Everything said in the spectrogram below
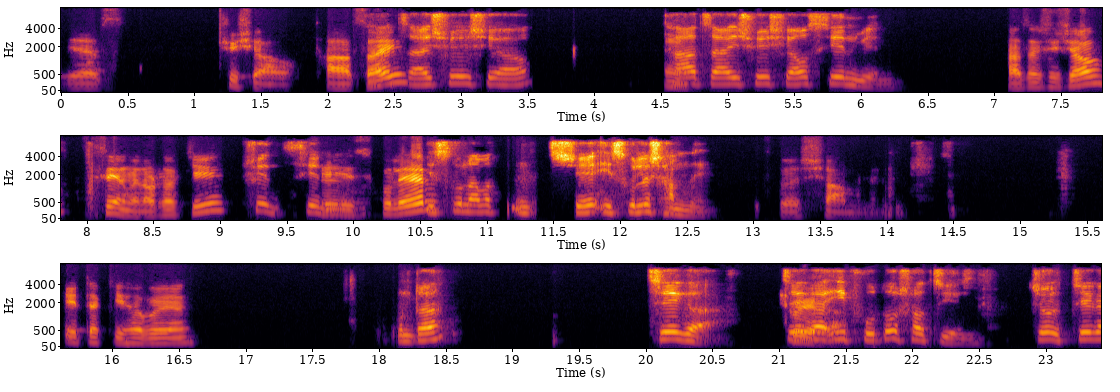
ইয়েস 学校 他他在在学校他在学校前面 他在学校前面অর্থাৎ কি সে সে前面 স্কুলের স্কুল আমার সে স্কুলের সামনে স্কুলের সামনে এটা কি হবে কোনটা 这个这个这个衣服多少钱这这个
